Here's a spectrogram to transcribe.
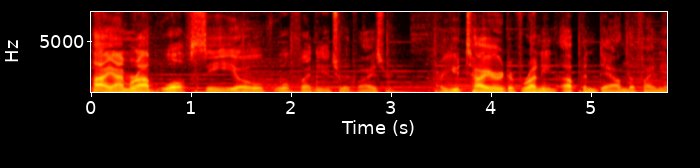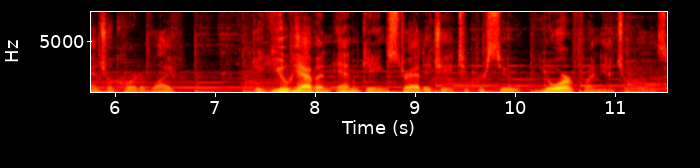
Hi, I'm Rob Wolf, CEO of Wolf Financial Advisory. Are you tired of running up and down the financial court of life? Do you have an end game strategy to pursue your financial goals?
